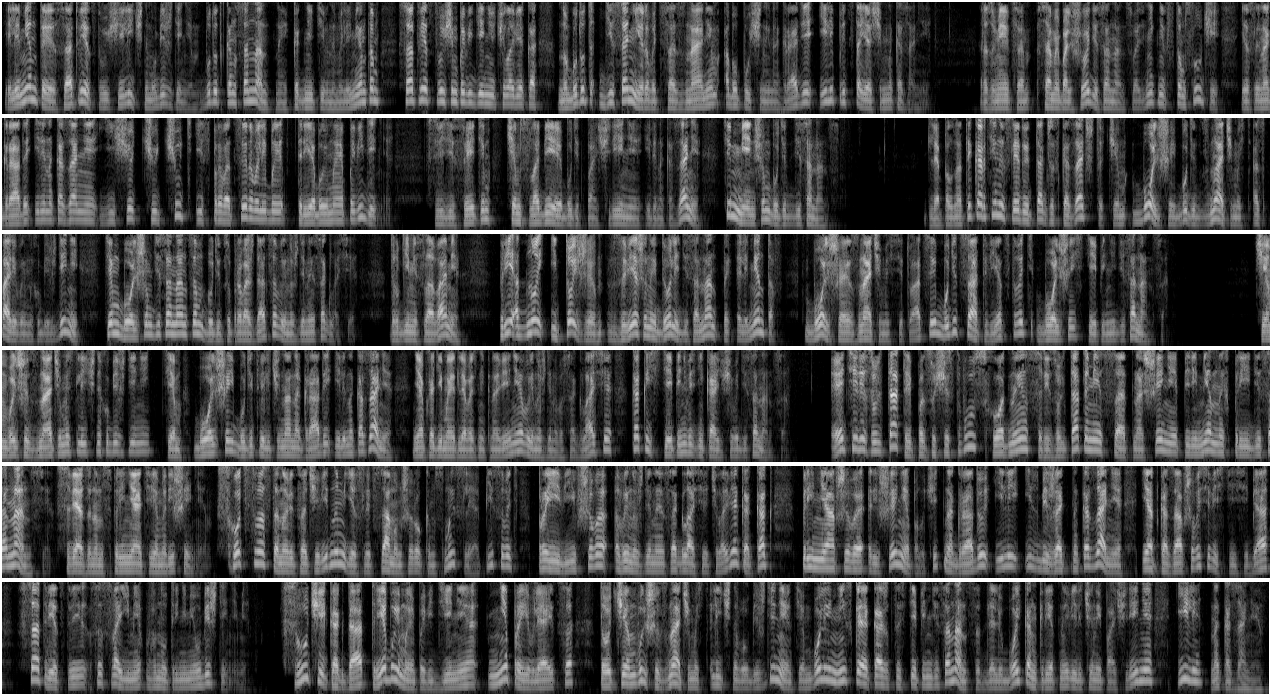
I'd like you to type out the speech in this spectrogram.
Элементы, соответствующие личным убеждениям, будут консонантны когнитивным элементам, соответствующим поведению человека, но будут диссонировать сознанием об упущенной награде или предстоящем наказании. Разумеется, самый большой диссонанс возникнет в том случае, если награда или наказание еще чуть-чуть и спровоцировали бы требуемое поведение – в связи с этим, чем слабее будет поощрение или наказание, тем меньшим будет диссонанс. Для полноты картины следует также сказать, что чем большей будет значимость оспариваемых убеждений, тем большим диссонансом будет сопровождаться вынужденное согласие. Другими словами, при одной и той же взвешенной доле диссонантных элементов большая значимость ситуации будет соответствовать большей степени диссонанса. Чем выше значимость личных убеждений, тем большей будет величина награды или наказания, необходимая для возникновения вынужденного согласия, как и степень возникающего диссонанса. Эти результаты по существу сходны с результатами соотношения переменных при диссонансе, связанном с принятием решения. Сходство становится очевидным, если в самом широком смысле описывать проявившего вынужденное согласие человека как принявшего решение получить награду или избежать наказания и отказавшегося вести себя в соответствии со своими внутренними убеждениями. В случае, когда требуемое поведение не проявляется, то чем выше значимость личного убеждения, тем более низкая окажется степень диссонанса для любой конкретной величины поощрения или наказания.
